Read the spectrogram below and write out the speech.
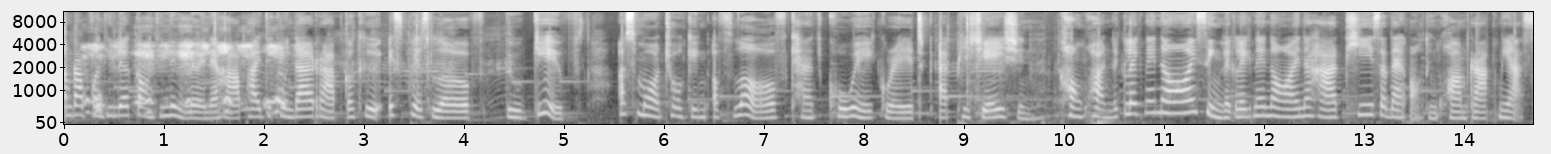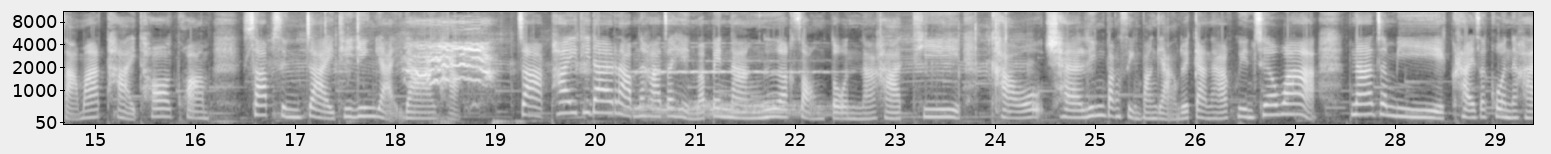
สำหรับคนที่เลือกกองที่หนึ่งเลยนะคะไพ่ที่คุณได้รับก็คือ express love through gifts A small token of love can create great appreciation ของขวัญเล็กๆ น้อยๆ สิ่งเล็กๆ น้อยๆ นะคะ ที่แสดงออกถึงความรักเนี่ย สามารถถ่ายทอดความซาบซึ้งใจที่ยิ่งใหญ่ได้ค่ะจากไพ่ที่ได้รับนะคะ จะเห็นว่าเป็นนางเงือกสองตนนะคะ ที่เขาแชร์ลิงบางสิ่งบางอย่างด้วยกันนะคะควีนเชื่อว่าน่าจะมีใครสักคนนะคะ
